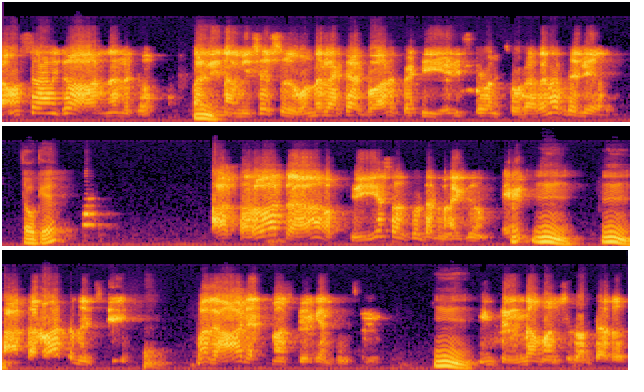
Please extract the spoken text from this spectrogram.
సంవత్సరానికో ఆరు నెలలకో. మళ్ళీ నా మిసెస్ ఉండలేక గోడ పెట్టి ఏడిస్తే చూడాలని అప్పుడు వెళ్ళాను ఓకే. ఆ తర్వాత త్రీ ఇయర్స్ అనుకుంటాను మాక్సిమం. ఆ తర్వాత నుంచి మాకు ఆడ్ అట్మాస్ఫియర్ కనిపించింది ఇంటి నిండా మనుషులు ఉంటారు.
